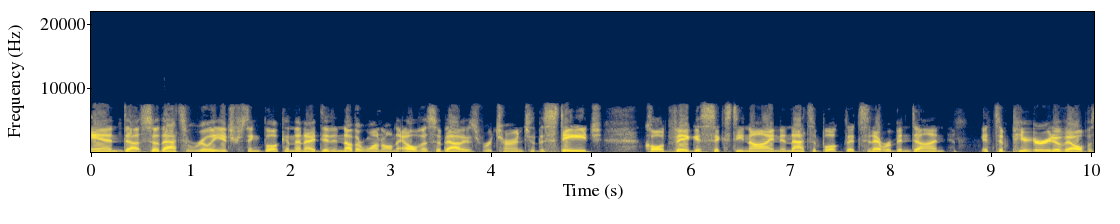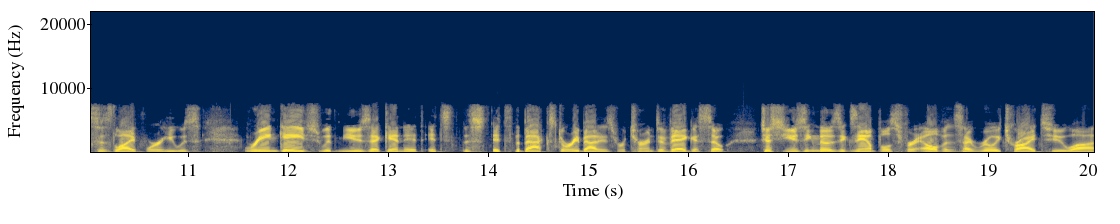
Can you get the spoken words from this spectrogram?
and uh, so that's a really interesting book. And then I did another one on Elvis about his return to the stage called Vegas '69, and that's a book that's never been done it's a period of Elvis's life where he was re-engaged with music, and it, it's this, it's the backstory about his return to Vegas. So, just using those examples for Elvis, I really try to uh,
